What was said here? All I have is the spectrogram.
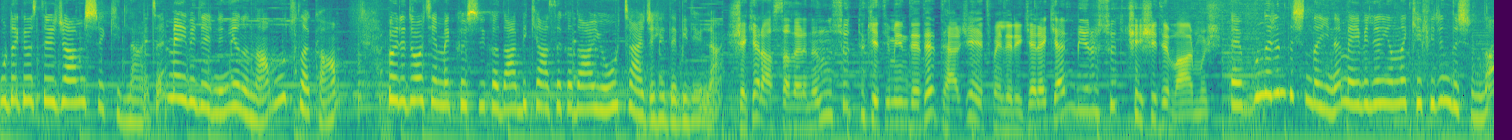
burada göstereceğimiz şekillerde meyvelerinin yanına mutlaka böyle 4 yemek kaşığı kadar bir kase kadar yoğurt tercih edebilirler. Şeker hastalarının süt tüketiminde de tercih etmeleri gereken bir süt çeşidi varmış. E, Bunların dışında yine meyvelerin yanına kefirin dışında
